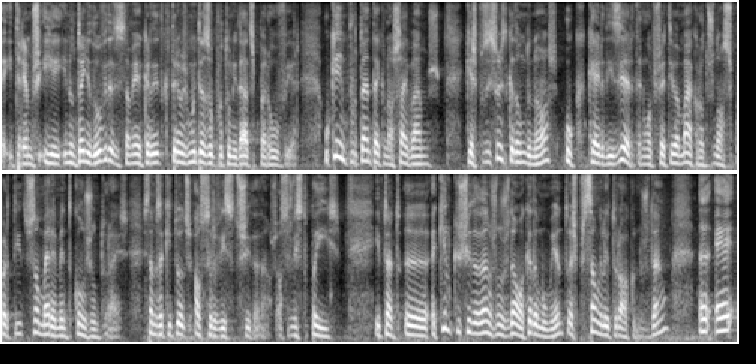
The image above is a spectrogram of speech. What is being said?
E teremos, e, e não tenho dúvidas, isso também acredito que teremos muitas oportunidades para o ver. O que é importante é que nós saibamos que as posições de cada um de nós, o que quer dizer, ter uma perspectiva macro dos nossos partidos, são meramente conjunturais. Estamos aqui todos ao serviço dos cidadãos, ao serviço do país. E, portanto, uh, aquilo que os cidadãos nos dão a cada momento, a expressão eleitoral que nos dão, uh, é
